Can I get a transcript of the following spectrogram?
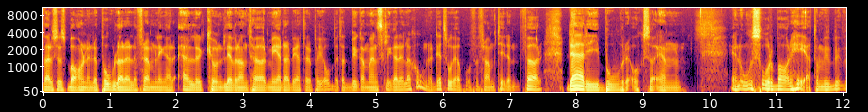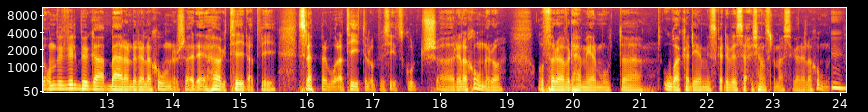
versus barn eller polare eller främlingar eller kund, leverantör, medarbetare på jobbet. Att bygga mänskliga relationer, det tror jag på för framtiden. För där i bor också en en osårbarhet. Om vi, om vi vill bygga bärande relationer så är det hög tid att vi släpper våra titel och visitkortsrelationer och, och för över det här mer mot uh, oakademiska, det vill säga känslomässiga relationer. Mm.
